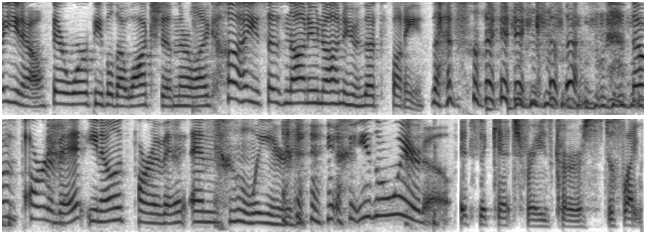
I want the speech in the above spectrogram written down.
But you know, there were people that watched it and they're like, huh, he says Nanu Nanu. That's funny. That's like that's, that was part of it, you know, that's part of it. it. And So weird. he's a weirdo. It's the catchphrase curse, just like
